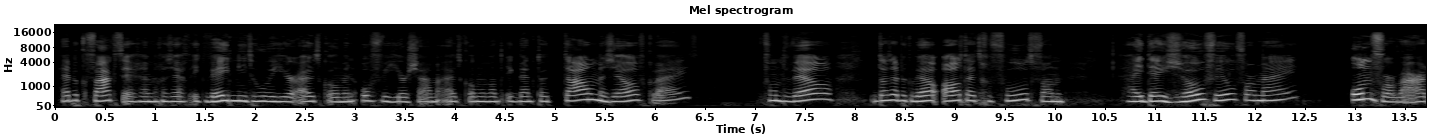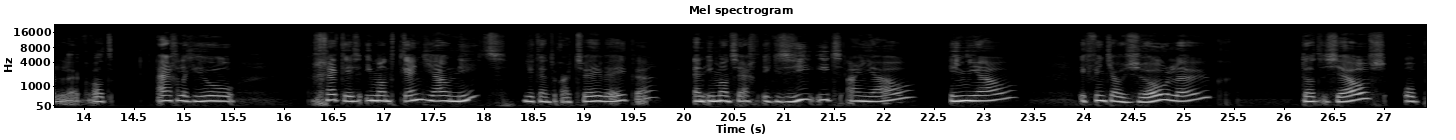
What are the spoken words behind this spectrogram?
heb ik vaak tegen hem gezegd: Ik weet niet hoe we hier uitkomen en of we hier samen uitkomen, want ik ben totaal mezelf kwijt. Vond wel, dat heb ik wel altijd gevoeld van hij deed zoveel voor mij, onvoorwaardelijk. Wat eigenlijk heel gek is. Iemand kent jou niet, je kent elkaar twee weken, en iemand zegt: Ik zie iets aan jou, in jou. Ik vind jou zo leuk dat zelfs op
